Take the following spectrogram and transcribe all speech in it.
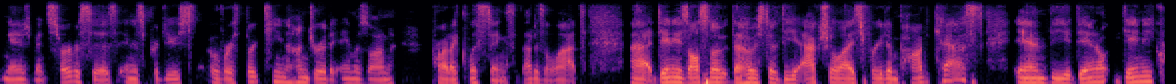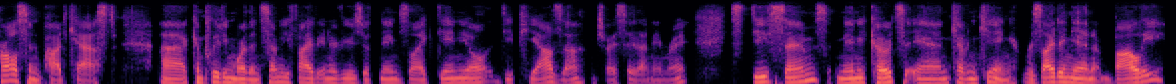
management services and has produced over 1,300 Amazon product listings. That is a lot. Uh, Danny is also the host of the Actualize Freedom podcast and the Dan- Danny Carlson podcast uh, completing more than 75 interviews with names like Daniel DiPiazza, I'm sure I say that name right, Steve Sims, Manny Coats, and Kevin King. Residing in Bali,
